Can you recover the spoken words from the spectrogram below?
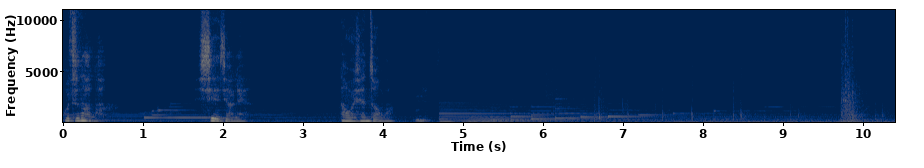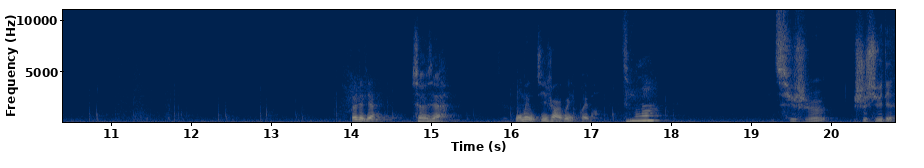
我知道了，谢谢教练。那我先走了。嗯。小姐姐，小姐姐。我们有急事要跟你汇报。怎么了？其实是徐典。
